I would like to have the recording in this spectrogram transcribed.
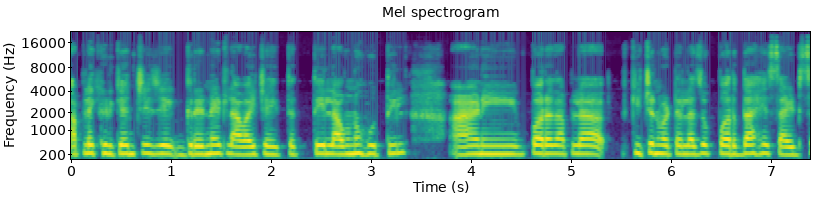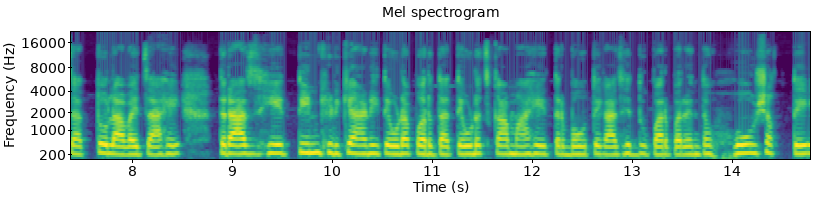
आपल्या खिडक्यांचे जे ग्रेनेट लावायचे आहेत तर ते लावणं होतील. आणि परत आपल्या किचन वाट्याला जो पडदा आहे साईडचा तो लावायचा आहे. तर आज हे तीन खिडक्या आणि तेवढा पडदा तेवढंच काम आहे. तर बहुतेक आज हे दुपारपर्यंत होऊ शकते.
